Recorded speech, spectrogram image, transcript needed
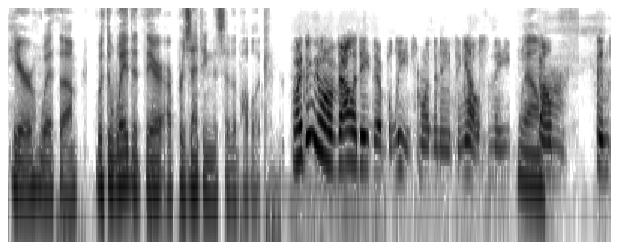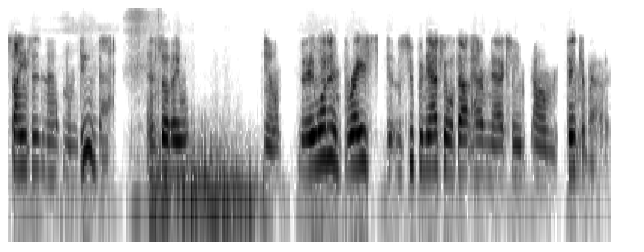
here with, um, with the way that they are presenting this to the public. Well, I think they want to validate their beliefs more than anything else, and they Well, um and science isn't helping them do that, and so they you know they want to embrace the supernatural without having to actually um think about it.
